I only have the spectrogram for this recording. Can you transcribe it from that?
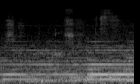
よろしくお願いします。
